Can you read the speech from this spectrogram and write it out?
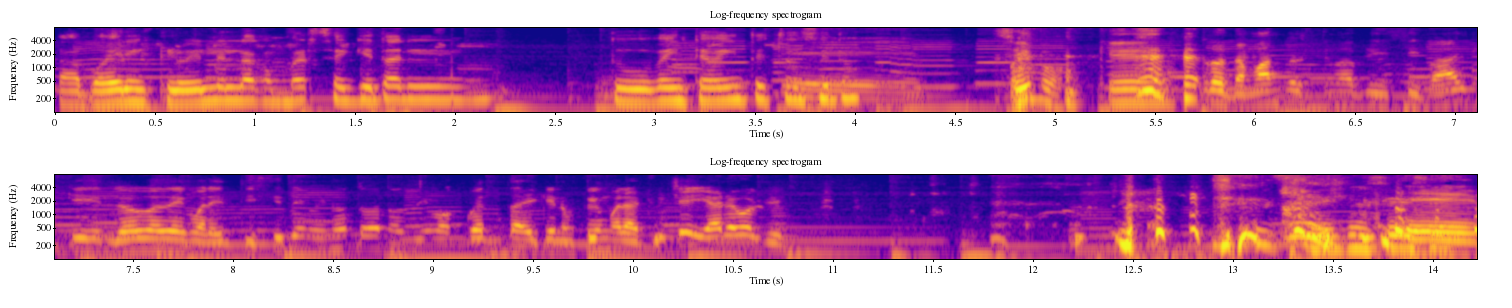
para poder incluirle en la conversa. ¿Qué tal tu 2020, Choncito? Eh, Sí, pues. Que... retomando el tema principal, que luego de 47 minutos nos dimos cuenta de que nos fuimos a la chucha y ahora volvimos. Eh,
